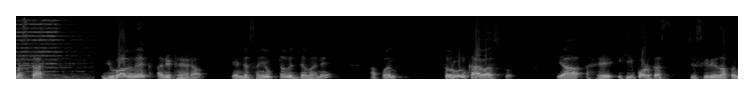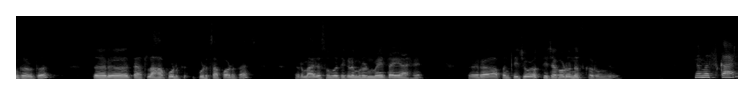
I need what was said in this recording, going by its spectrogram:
नमस्कार. युवा विवेक आणि ठहराव यांच्या संयुक्त विद्यमाने आपण तरुण काय वाचतो? या हे ही पॉडकास्टची सिरीज आपण करतो तर त्यातला हा पुढ पुढचा पॉडकास्ट तर माझ्यासोबत इकडे मृण्मयताई आहे. तर आपण तिची ओळख तिच्याकडूनच करून घेऊ. नमस्कार.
